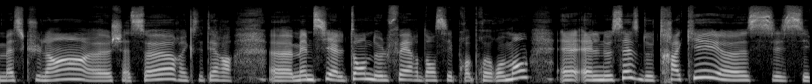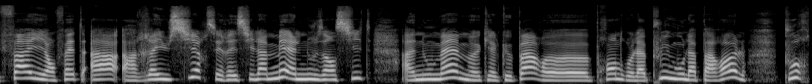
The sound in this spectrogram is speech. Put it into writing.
masculin, chasseur, etc. même si elle tente de le faire dans ses propres romans, elle, ne cesse de traquer ses, failles en fait à, à réussir ces récits-là, mais elle nous incite à nous-mêmes, quelque part, euh, prendre la plume ou la parole pour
